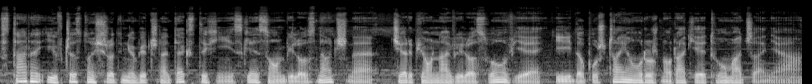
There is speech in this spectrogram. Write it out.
Stare i wczesnośredniowieczne teksty chińskie są wieloznaczne, cierpią na wielosłowie i dopuszczają różnorakie tłumaczenia.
